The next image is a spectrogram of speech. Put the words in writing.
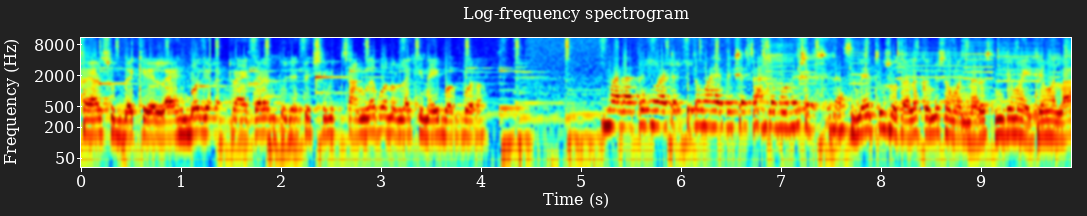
तयार सुद्धा केलेला आहे. बघ याला ट्राय कर आणि तुझ्यापेक्षा मी चांगला बनवला की नाही बघ बरं. मला तर वाटत की तू माझ्यापेक्षा चांगलं बनवू शकशील असं. नाही तू स्वतःला कमी समजणारच नाही ते माहिती आहे मला.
